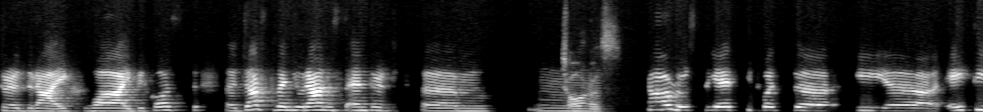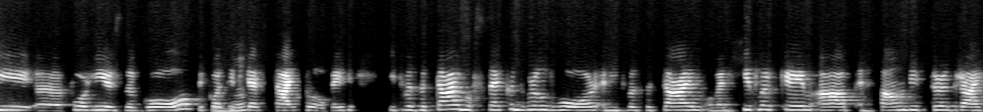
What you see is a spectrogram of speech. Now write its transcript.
Third Reich. Why? Because uh, just when Uranus entered um, mm, Taurus, Taurus, yes, it was uh, 84 years ago because mm-hmm. it has title of 80 it was the time of Second World War, and it was the time when Hitler came up and founded Third Reich.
